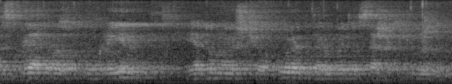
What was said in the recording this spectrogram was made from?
буде розвитку України. Я думаю, що уряд буде робити все, що тільки можливо.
